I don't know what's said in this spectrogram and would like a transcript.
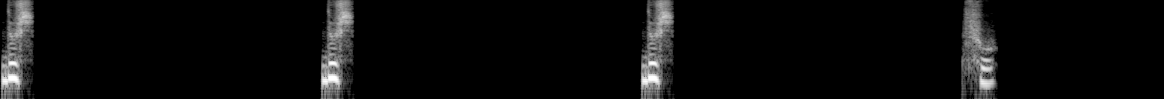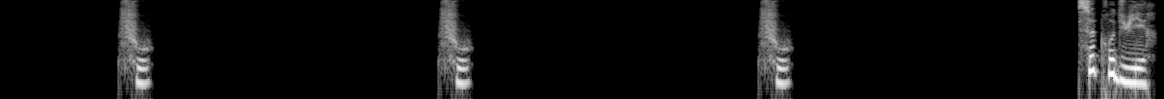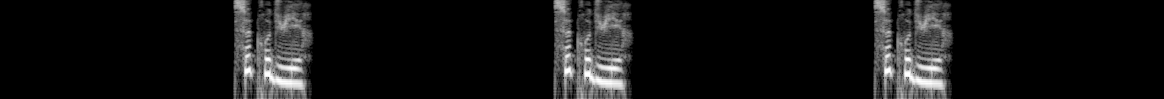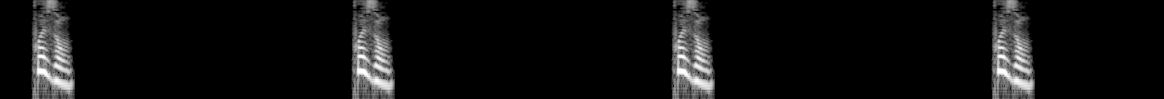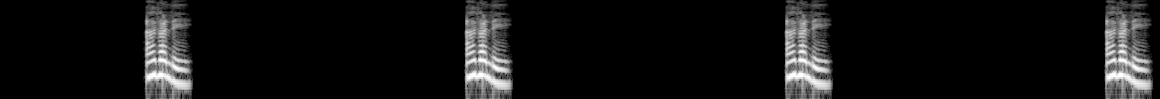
Douche. Douche. Douche. Fou. Fou. Fou. Fou. Se produire. Se produire. Se produire. Se produire. Poison. Poison. Poison. Poison. Avaler. Avaler. Avaler. Avaler.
